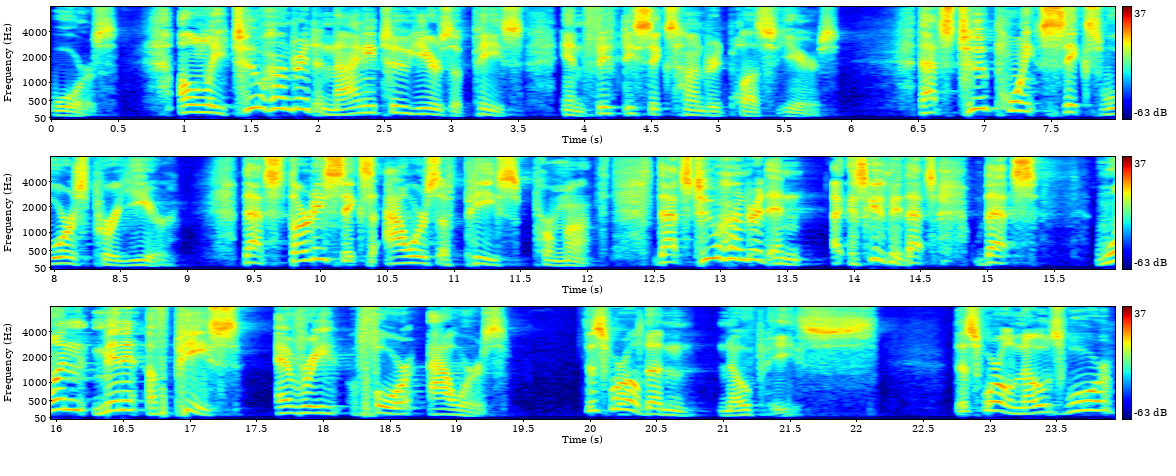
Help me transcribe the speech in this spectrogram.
wars. Only 292 years of peace in 5,600 plus years. That's 2.6 wars per year. That's 36 hours of peace per month. That's 200 and, excuse me, that's, that's one minute of peace every four hours. This world doesn't know peace. This world knows war.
